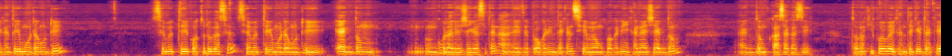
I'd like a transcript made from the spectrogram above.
এখান থেকে মোটামুটি সেমের থেকে কতটুকু আছে? সেমের থেকে মোটামুটি একদম গোড়া ঘেসে গেছে, তাই না? এই যে পকেটিং দেখেন, সেম এবং পকেটিং এখানে এসে একদম একদম কাছাকাছি। তো আমরা কী করব? এখান থেকে এটাকে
